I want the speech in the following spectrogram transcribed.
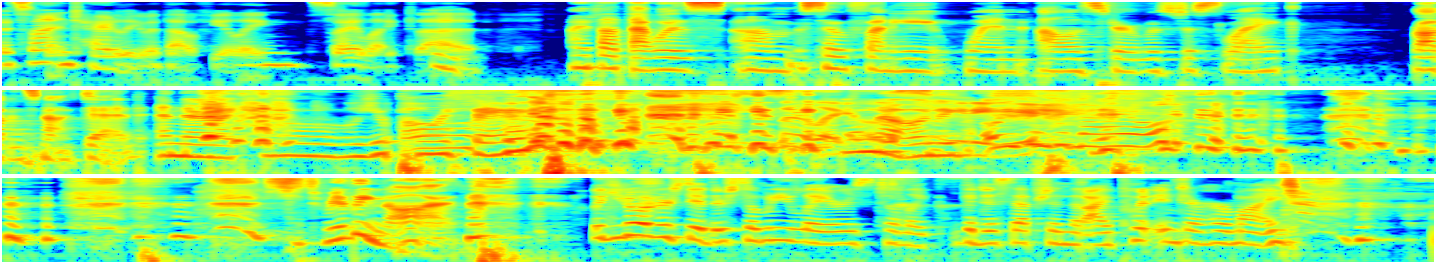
it's not entirely without feeling. So I liked that. I thought that was um, so funny when Alistair was just like, Robin's not dead. And they're like, oh, you poor oh. thing. he's like, like, oh, no. Sweetie. Oh, he's in denial. She's really not. Like, you don't understand. There's so many layers to, like, the deception that I put into her mind.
